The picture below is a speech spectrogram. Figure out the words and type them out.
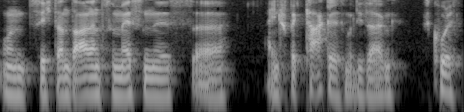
Und sich dann darin zu messen, ist äh, ein Spektakel, würde ich sagen. Ist cool.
